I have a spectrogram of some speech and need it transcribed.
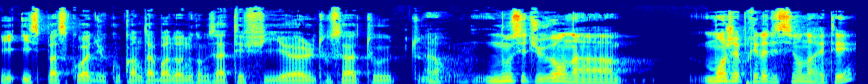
Il, il se passe quoi du coup quand t'abandonnes comme ça tes filleuls, tout ça, tout. tout- Alors, nous, si tu veux, on a. Moi, j'ai pris la décision d'arrêter.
